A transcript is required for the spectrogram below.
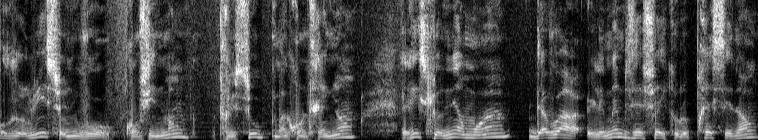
Aujourd'hui, ce nouveau confinement, plus souple, moins contraignant, risque néanmoins d'avoir les mêmes effets que le précédent,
